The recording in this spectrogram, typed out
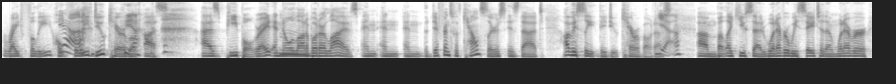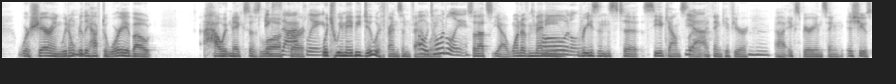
rightfully, hopefully yeah. do care about yeah. us as people, right? And know mm. a lot mm. about our lives. And and and the difference with counselors is that obviously they do care about us. Yeah. Um, but like you said, whatever we say to them, whatever we're sharing, we don't mm. really have to worry about how it makes us look exactly. Or, which we maybe do with friends and family. Oh, totally. So that's yeah, one of many totally. reasons to see a counselor, yeah. I think if you're mm-hmm. uh, experiencing issues.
